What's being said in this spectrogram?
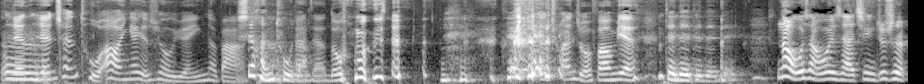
嗯人人称土澳应该也是有原因的吧？是很土的大家都不是在 穿着方面。对对对对对，那我想问一下庆，就是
